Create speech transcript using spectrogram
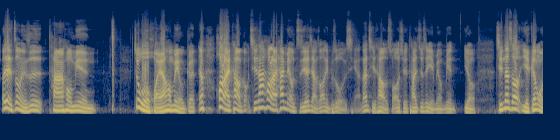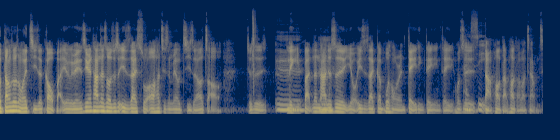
而且重点是他后面，就我怀疑他后面有跟，呃，后来他有跟，其实他后来他没有直接讲说、哦、你不是我的型啊，但其实他有说，哦，其实他就是也没有面有，其实那时候也跟我当初为什么会急着告白有个原因，是因为他那时候就是一直在说，哦，他其实没有急着要找就是嗯，另一半，那他就是有一直在跟不同人 dating dating dating，或是打炮打炮打炮这样子。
